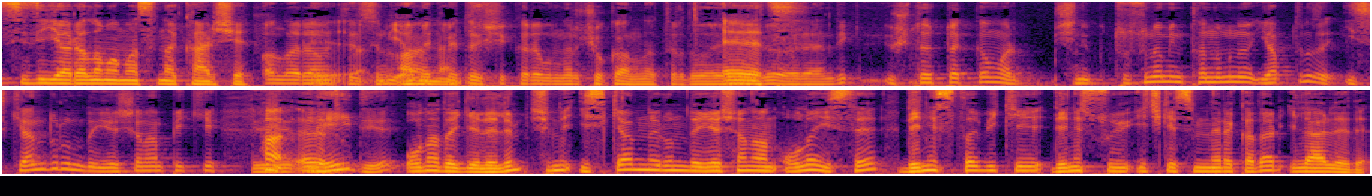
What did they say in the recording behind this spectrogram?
sizi yaralamamasına karşı. Allah rahmet e, eylesin. E, Ahmet Mete Işıkkara bunları çok anlatırdı. O evet. öğrendik. 3-4 dakikam var. Şimdi tsunami'nin tanımını yaptınız ya. İskenderun'da yaşanan peki e, ha, e, evet, neydi? Ona da gelelim. Şimdi İskenderun'da yaşanan olay ise deniz tabii ki deniz suyu iç kesimlere kadar ilerledi.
